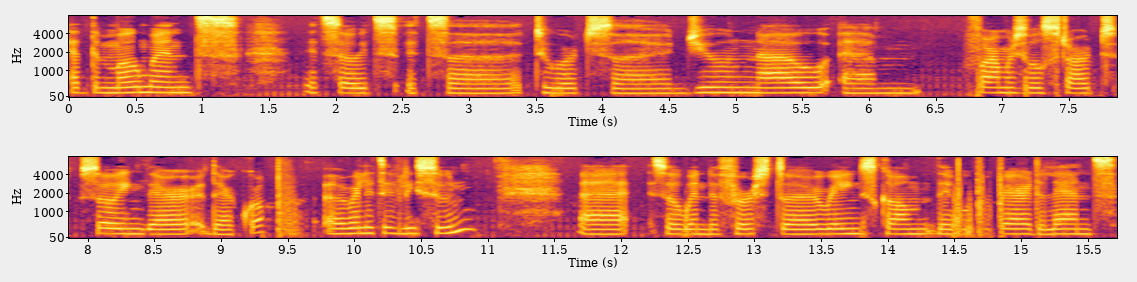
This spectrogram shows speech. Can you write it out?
at the moment it's so it's it's uh, towards uh, june now um, farmers will start sowing their their crop uh, relatively soon. Uh, so when the first uh, rains come, they will prepare the land,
